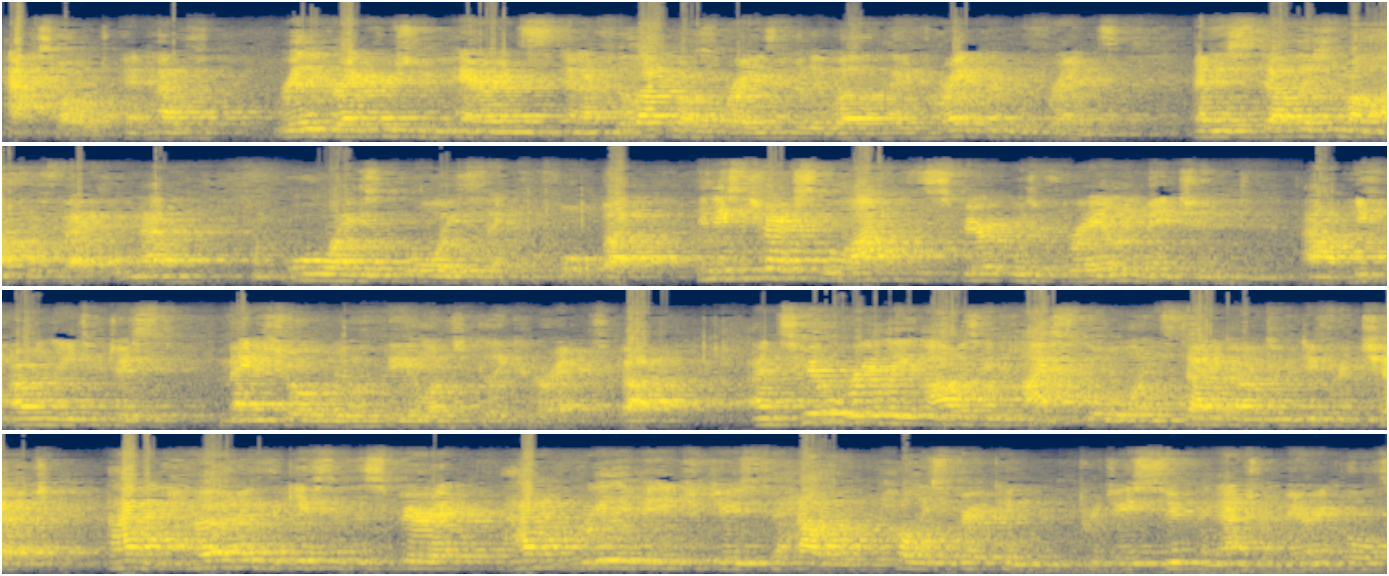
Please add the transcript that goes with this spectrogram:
household and have really great Christian parents, and I feel like I was raised really well I had a great group of friends and established my life of faith, and that I'm always, always thankful for. But in this church, the life of the Spirit was rarely mentioned, um, if only to just make sure we were theologically correct. But until really I was in high school and started going to a different church, I hadn't heard of the gifts of the Spirit, I hadn't really been introduced to how the Holy Spirit can produce supernatural miracles,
